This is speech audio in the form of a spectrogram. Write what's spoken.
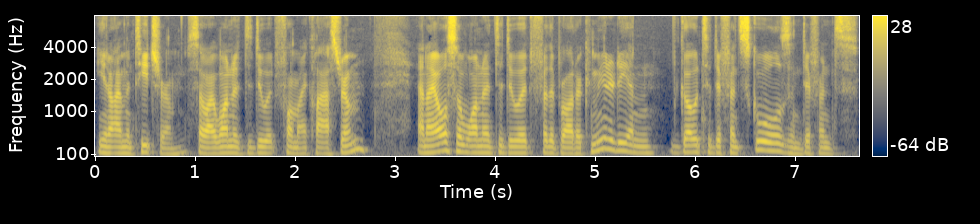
You know, I'm a teacher, so I wanted to do it for my classroom, and I also wanted to do it for the broader community and go to different schools and different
